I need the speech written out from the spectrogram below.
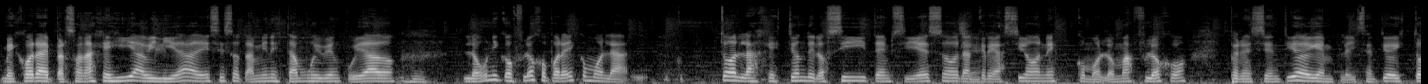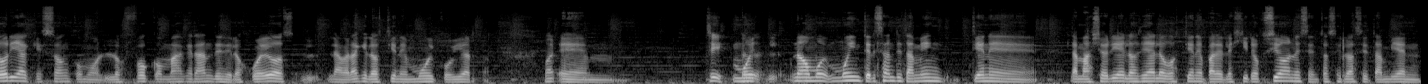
mejora de personajes y habilidades, eso también está muy bien cuidado. Lo único flojo por ahí es como la toda la gestión de los ítems y eso, la creación es como lo más flojo, pero en sentido de gameplay, sentido de historia, que son como los focos más grandes de los juegos, la verdad que los tiene muy cubiertos. Em, sí, muy, no, muy, muy interesante también. Tiene la mayoría de los diálogos tiene para elegir opciones, entonces lo hace también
